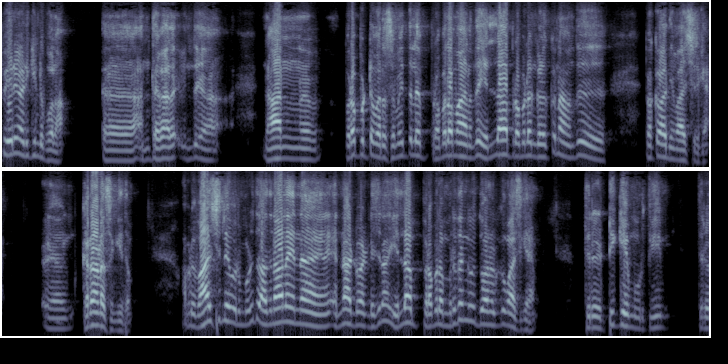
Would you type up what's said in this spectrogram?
பேரையும் அடிக்கிட்டு போகலாம் அந்த கால இந்த நான் புறப்பட்டு வர சமயத்தில் பிரபலமாக இருந்த எல்லா பிரபலங்களுக்கும் நான் வந்து பக்கவாதியம் வாசிச்சிருக்கேன். கர்நாடக சங்கீதம். அப்படி வாசிச்சுட்டு வரும்பொழுது அதனால என்ன என்ன அட்வான்டேஜ்னா எல்லா பிரபல மிருதங்க வித்வான்களுக்கும் வாசிக்கிறேன். திரு டி கே மூர்த்தி திரு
